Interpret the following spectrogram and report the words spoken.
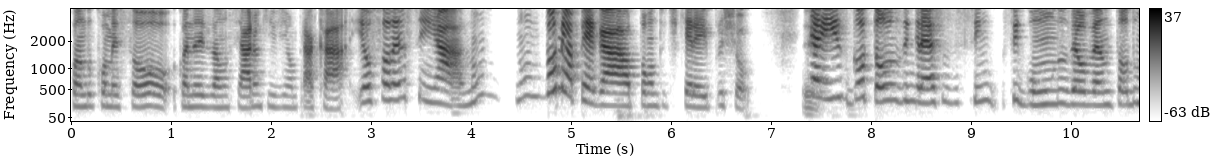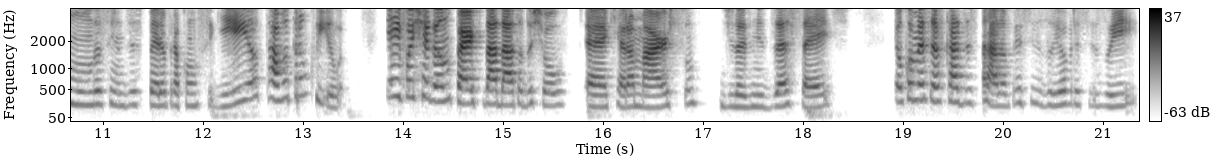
Quando começou, quando eles anunciaram que vinham pra cá. E eu falei assim: ah, não, não vou me apegar a ponto de querer ir pro show. E É. aí esgotou os ingressos em segundos, eu vendo todo mundo assim, o desespero pra conseguir, e eu tava tranquila. E aí foi chegando perto da data do show, é, que era março de 2017. Eu comecei a ficar desesperada. Eu preciso ir, eu preciso ir.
